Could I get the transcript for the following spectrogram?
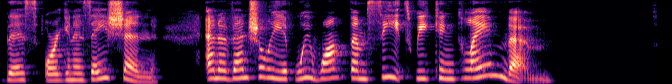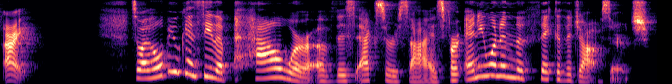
this organization. And eventually, if we want them seats, we can claim them. All right. So I hope you can see the power of this exercise for anyone in the thick of the job search.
